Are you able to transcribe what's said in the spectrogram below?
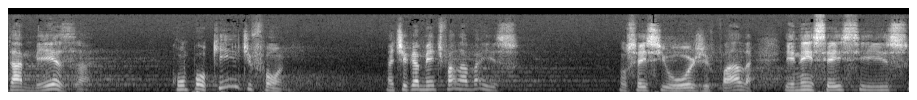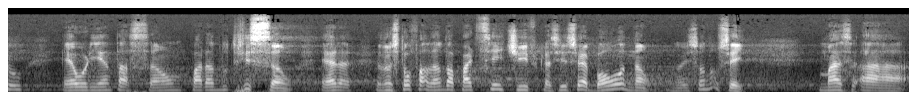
da mesa com um pouquinho de fome. Antigamente falava isso. Não sei se hoje fala, e nem sei se isso é orientação para a nutrição. Era, eu não estou falando a parte científica, se isso é bom ou não, isso eu não sei. Mas a,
